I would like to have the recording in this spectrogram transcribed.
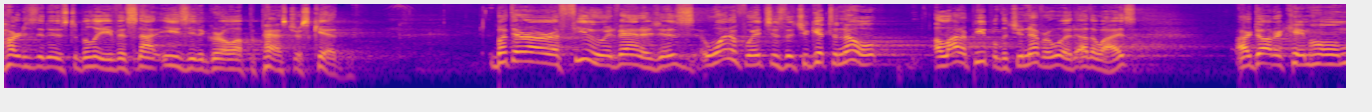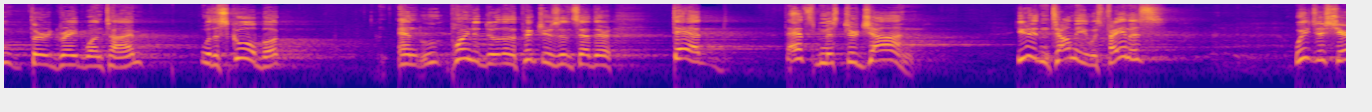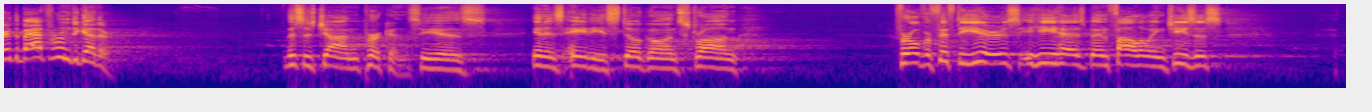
hard as it is to believe, it's not easy to grow up a pastor's kid. But there are a few advantages, one of which is that you get to know a lot of people that you never would otherwise. Our daughter came home, third grade one time, with a school book and pointed to the pictures and said there, Dad, that's Mr. John. You didn't tell me he was famous. We just shared the bathroom together. This is John Perkins. He is in his 80s, still going strong. For over 50 years, he has been following Jesus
